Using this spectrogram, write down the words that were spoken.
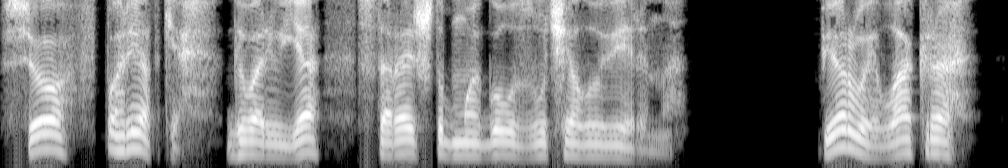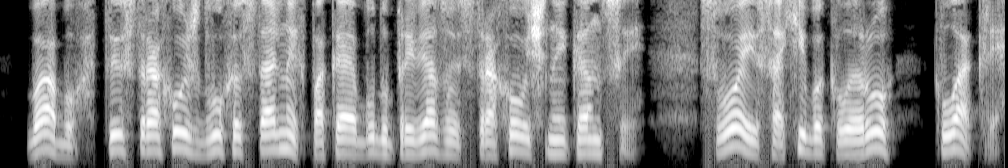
«Все в порядке», — говорю я, стараясь, чтобы мой голос звучал уверенно. «Первый — лакра. Бабу, ты страхуешь двух остальных, пока я буду привязывать страховочные концы. Свой и Сахиба Клэру к лакре.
